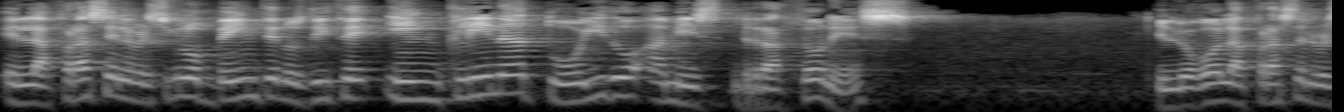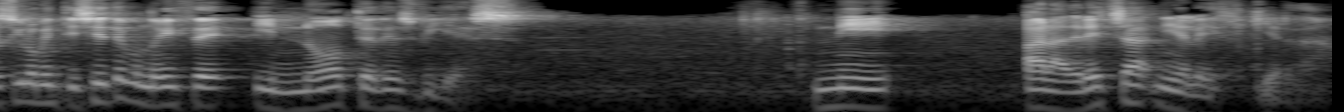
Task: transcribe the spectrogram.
en la frase en el versículo 20 nos dice, inclina tu oído a mis razones. Y luego la frase del versículo 27 cuando dice, y no te desvíes, ni a la derecha ni a la izquierda.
